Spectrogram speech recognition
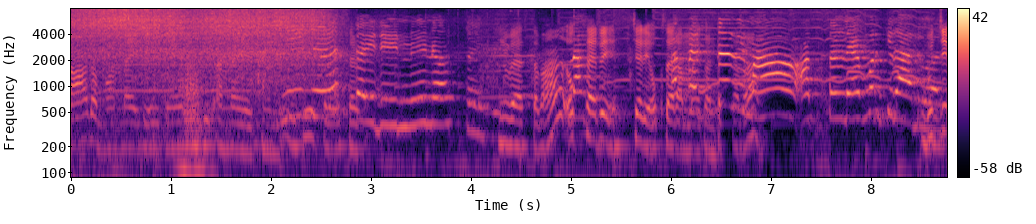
రాదమ్మా. అన్నయ్య ఇది అన్నయ్య వేసింది ఇది నువ్వు వేస్తావా ఒకసారి సరే ఒకసారి అమ్మాయి రాదు? బుజ్జి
